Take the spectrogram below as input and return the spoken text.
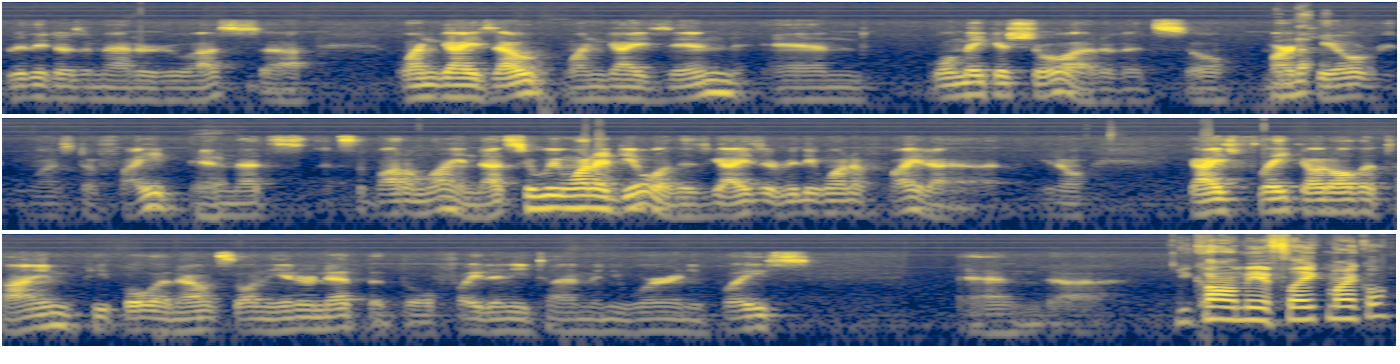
really doesn't matter to us. Uh, one guy's out, one guy's in, and we'll make a show out of it. So Markel really wants to fight, and that's that's the bottom line. That's who we want to deal with is guys that really want to fight. Uh, you know, guys flake out all the time. People announce on the internet that they'll fight anytime, anywhere, any place, and uh, You calling me a flake, Michael?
